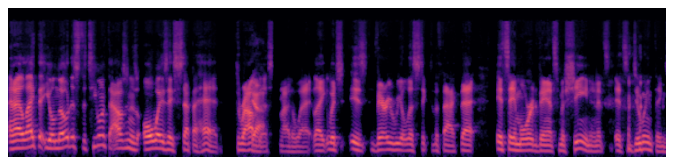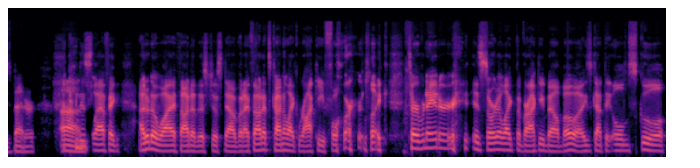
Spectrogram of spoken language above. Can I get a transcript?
And I like that you'll notice the T1000 is always a step ahead throughout yeah. this, by the way, like which is very realistic to the fact that it's a more advanced machine and it's it's doing things better. Um, I'm just laughing. I don't know why I thought of this just now, but I thought it's kind of like Rocky Four. like Terminator is sort of like the Rocky Balboa. He's got the old school.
